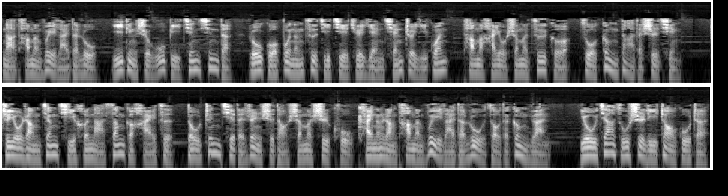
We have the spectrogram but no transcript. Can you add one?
那他们未来的路一定是无比艰辛的。如果不能自己解决眼前这一关，他们还有什么资格做更大的事情？只有让江琪和那三个孩子都真切的认识到什么是苦，才能让他们未来的路走得更远。有家族势力照顾着，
